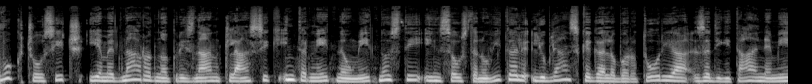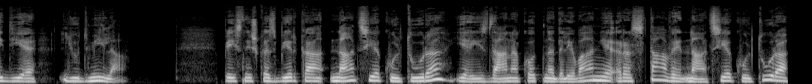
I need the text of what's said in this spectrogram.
Vuk Čosič je mednarodno priznan klasik internetne umetnosti in soustanovitelj Ljubljanskega laboratorija za digitalne medije Ljudmila. Pesniška zbirka Nacija kultura je izdana kot nadaljevanje razstave Nacija kultura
